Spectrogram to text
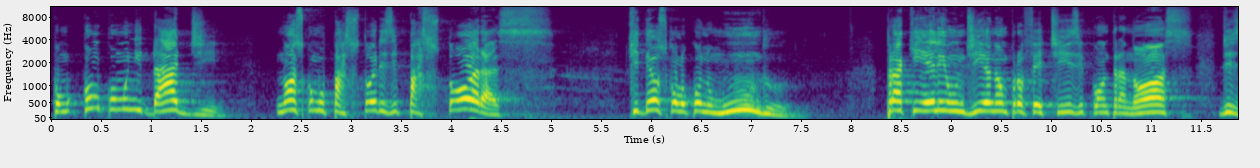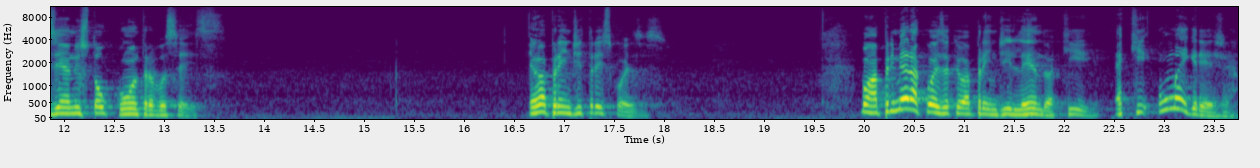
como, como comunidade nós, como pastores e pastoras, que Deus colocou no mundo, para que Ele um dia não profetize contra nós, dizendo: Estou contra vocês. Eu aprendi três coisas. Bom, a primeira coisa que eu aprendi lendo aqui é que uma igreja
